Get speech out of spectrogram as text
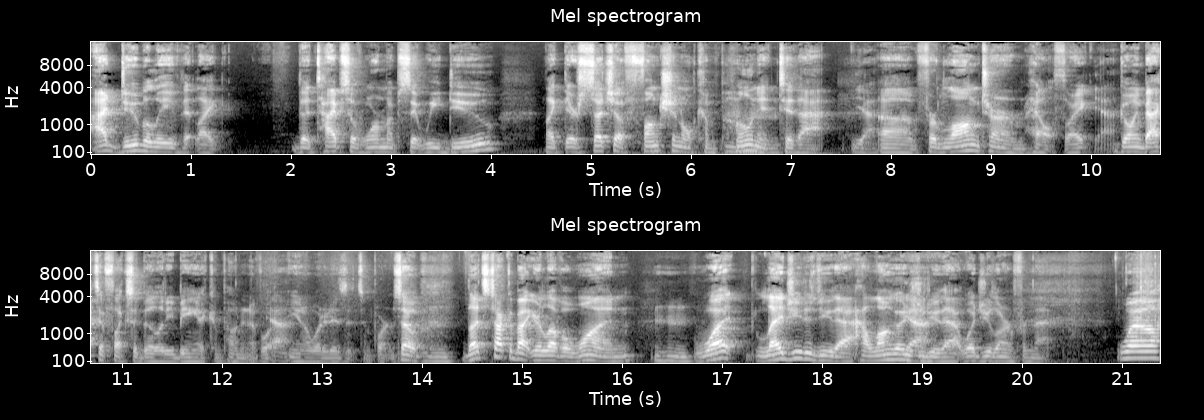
I do believe that like the types of warm ups that we do, like there's such a functional component mm-hmm. to that Yeah. Um, for long term health, right? Yeah. Going back to flexibility being a component of what Yeah. you know what it is that's important. So let's talk about your level one. What led you to do that? How long ago did Yeah. you do that? What did you learn from that? Well,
